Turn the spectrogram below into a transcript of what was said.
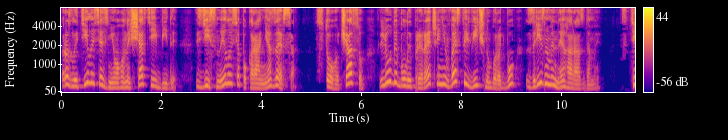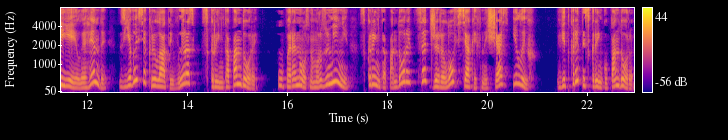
розлетілися з нього нещастя і біди, здійснилося покарання Зевса. З того часу люди були приречені вести вічну боротьбу з різними негараздами. З цієї легенди з'явився крилатий вираз скринька Пандори. У переносному розумінні скринька Пандори це джерело всяких нещасть і лих. Відкрити скриньку Пандори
